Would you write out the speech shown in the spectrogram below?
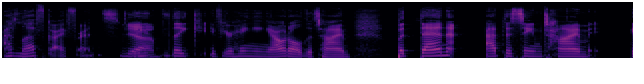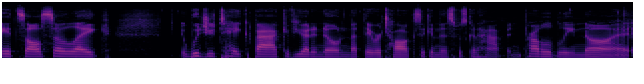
i love guy friends You- Yeah. like if you're hanging out all the time but then at the same time it's also like would you take back if you had known that they were toxic and this was going to happen probably not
